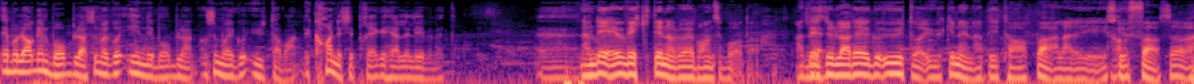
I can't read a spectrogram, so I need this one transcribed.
Jeg må lage en boble, så må jeg gå inn i boblen, og så må jeg gå ut av den. Det kan ikke prege hele livet mitt. Eh, Nei, men Det er jo viktig når du er Brann-supporter. At Hvis du lar det gå utover uken din, at de taper eller de skuffer, ja. så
